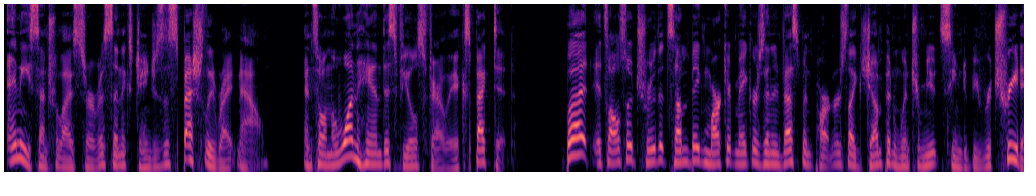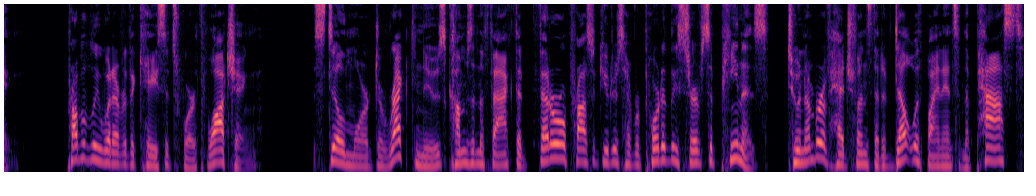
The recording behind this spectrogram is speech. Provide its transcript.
any centralized service and exchanges, especially right now. And so, on the one hand, this feels fairly expected. But it's also true that some big market makers and investment partners like Jump and Wintermute seem to be retreating. Probably whatever the case, it's worth watching. Still more direct news comes in the fact that federal prosecutors have reportedly served subpoenas to a number of hedge funds that have dealt with Binance in the past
